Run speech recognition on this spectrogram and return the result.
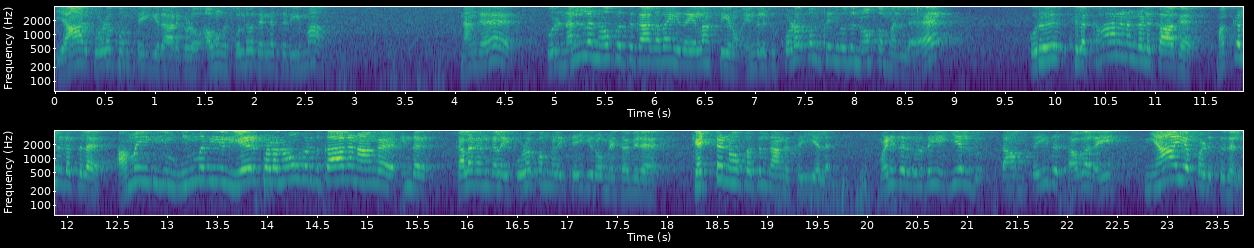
யார் குழப்பம் செய்கிறார்களோ அவங்க சொல்றது என்ன தெரியுமா? நாங்க ஒரு நல்ல நோக்கத்துக்காக தான் இதையெல்லாம் செய்யறோம் எங்களுக்கு குழப்பம் செய்வது நோக்கம் அல்ல ஒரு சில காரணங்களுக்காக மக்களிடத்துல அமைதியும் நிம்மதியும் ஏற்படணுங்கிறதுக்காக நாங்க இந்த கலகங்களை குழப்பங்களை செய்கிறோமே தவிர கெட்ட நோக்கத்தில் நாங்க செய்யல. மனிதர்களுடைய இயல்பு தாம் செய்த தவறை நியாயப்படுத்துதல்.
